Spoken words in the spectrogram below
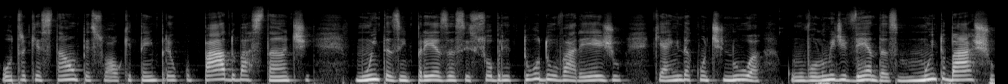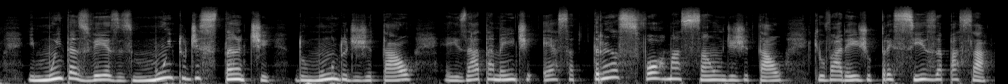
Outra questão, pessoal, que tem preocupado bastante muitas empresas e, sobretudo, o varejo, que ainda continua com um volume de vendas muito baixo e muitas vezes muito distante do mundo digital, é exatamente essa transformação digital que o varejo precisa passar.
